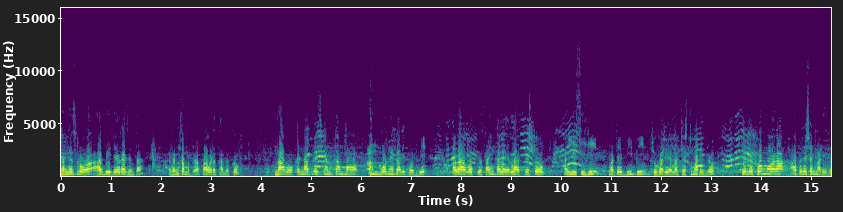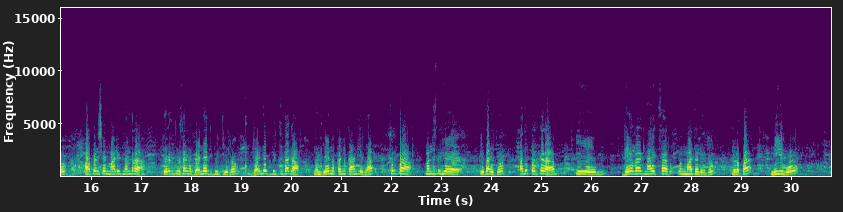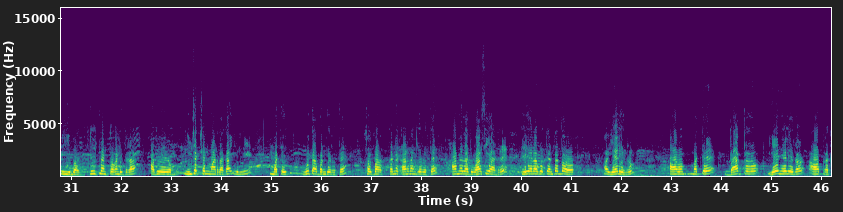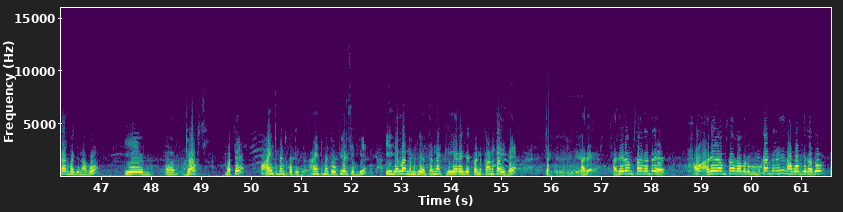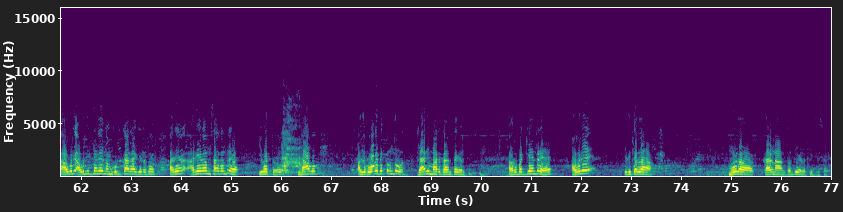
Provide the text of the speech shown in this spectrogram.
ನನ್ನ ಹೆಸರು R B Devaraj ಅಂತ, ರಂಗಸಮುದ್ರ ಪಾವಡ ತಾಲೂಕು. ನಾವು ಕಣ್ಣು ಆಪ್ರೇಷನ್ ಅಂತ ಮೂರನೇ ತಾರೀಕು ಹೋದ್ವಿ. ಅದು ಅವತ್ತು ಸಾಯಂಕಾಲ ಎಲ್ಲ ಟೆಸ್ಟು ಇ ಸಿ ಜಿ ಮತ್ತು ಬಿ ಪಿ ಶುಗರ್ ಎಲ್ಲ ಟೆಸ್ಟ್ ಮಾಡಿದರು. ತಿರ್ಗಿ ಸೋಮವಾರ ಆಪ್ರೇಷನ್ ಮಾಡಿದರು. ಆಪ್ರೇಷನ್ ಮಾಡಿದ ನಂತರ ತಿರ್ಗಿ ದಿವಸನೇ ಬ್ಯಾಂಡೇಜ್ ಬಿಚ್ಚಿದ್ರು. ಬ್ಯಾಂಡೇಜ್ ಬಿಚ್ಚಿದಾಗ ನಮಗೇನು ಕಣ್ಣು ಕಾಣಲಿಲ್ಲ. ಸ್ವಲ್ಪ ಮನಸ್ಸಿಗೆ ಇದಾಯಿತು. ಅದಕ್ಕೋಸ್ಕರ ಈ ದೇವರಾಜ್ ನಾಯಕ್ ಸರ್ ಒಂದು ಮಾತಾಡಿದರು. ನೋಡಪ್ಪ ನೀವು ಈ ಟ್ರೀಟ್ಮೆಂಟ್ ತೊಗೊಂಡಿದ್ರೆ ಅದು ಇಂಜೆಕ್ಷನ್ ಮಾಡಿದಾಗ ಇಲ್ಲಿ ಮತ್ತು ಊತ ಬಂದಿರುತ್ತೆ, ಸ್ವಲ್ಪ ಕಣ್ಣು ಕಾಣ್ದಂಗೆ ಇರುತ್ತೆ, ಆಮೇಲೆ ಅದು ವಾಸಿ ಆದರೆ ಕ್ಲಿಯರ್ ಆಗುತ್ತೆ ಅಂತಂದು ಹೇಳಿದರು. ಮತ್ತು ಡಾಕ್ಟರು ಏನು ಹೇಳಿದ್ರು, ಆ ಪ್ರಕಾರವಾಗಿ ನಾವು ಈ ಡ್ರಾಪ್ಸ್ ಮತ್ತು ಆಯಿಂಟ್ಮೆಂಟ್ ಕೊಟ್ಟಿದ್ರು. ಆಯಿಂಟ್ಮೆಂಟ್ ಉಪಯೋಗಿಸಿದ್ವಿ. ಈಗೆಲ್ಲ ನಮಗೆ ಚೆನ್ನಾಗಿ ಕ್ಲಿಯರಾಗಿ ಕಣ್ಣು ಕಾಣ್ತಾ ಇದೆ. ಅರೆ ಹರೇರಾಮ್ ಸರ್ ಅಂದರೆ ಹರೇರಾಮ್ ಸರ್ ಅವರ ಮುಖಾಂತರನೇ ನಾವು ಹೋಗಿರೋದು. ಅವ್ರ ಅವರಿದ್ದಲೇ ನಮ್ಗೆ ಉಪಕಾರ ಆಗಿರೋದು. ಹರೇ ಹರೇರಾಮ್ ಸರ್ ಅಂದರೆ ಇವತ್ತು ನಾವು ಅಲ್ಲಿ ಹೋಗೋದಕ್ಕೆ ಒಂದು ದಾರಿ ಮಾರ್ಗ ಅಂತ ಹೇಳ್ತೀವಿ. ಅವ್ರ ಬಗ್ಗೆ ಅಂದರೆ ಅವರೇ ಇದಕ್ಕೆಲ್ಲ ಮೂಲ ಕಾರಣ ಅಂತಂದು ಹೇಳ್ತಿದ್ವಿ ಸರ್.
